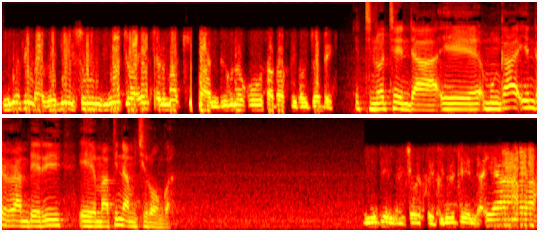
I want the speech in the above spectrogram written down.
ndinosingazebiso ndinotiwa edson makipa ndiri kuno kusouth africa ujobek. Tinotenda e, mungaenderera mberi e, mapinda muchirongwa. Tinotenda chose tinotenda ya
